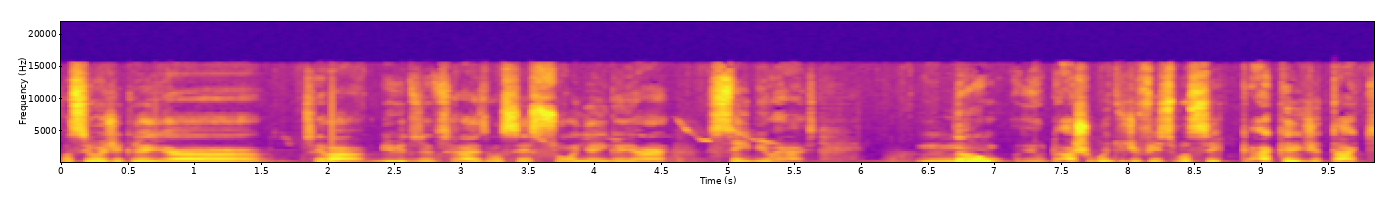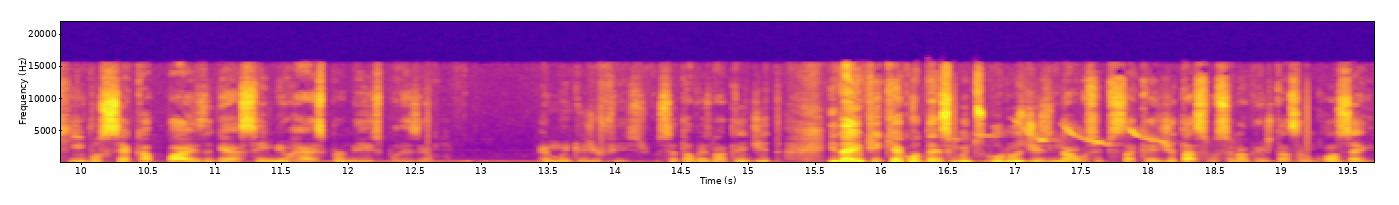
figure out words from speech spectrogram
Você hoje ganha, sei lá, R$ 1.200 e você sonha em ganhar 100 mil reais. Não, eu acho muito difícil você acreditar que você é capaz de ganhar 100 mil reais por mês, por exemplo. É muito difícil. Você talvez não acredita. E daí o que, que acontece? Muitos gurus dizem, não, você precisa acreditar. Se você não acreditar, você não consegue.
